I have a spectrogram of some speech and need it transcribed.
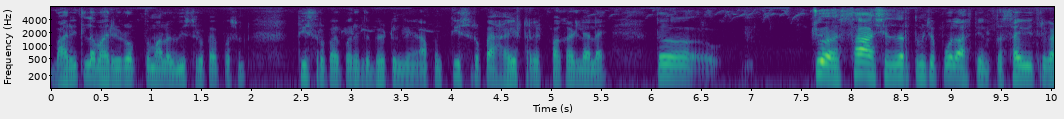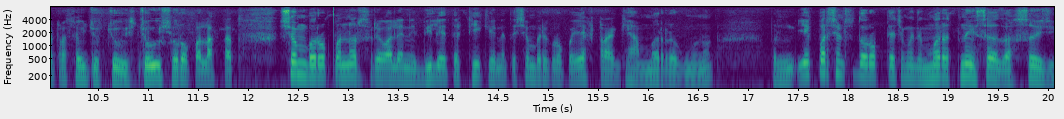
भारीतलं भारी रोप तुम्हाला वीस रुपयापासून तीस रुपयापर्यंत भेटून जाईल. आपण तीस रुपये हायेस्ट रेट पकडलेला आहे. तर चो सहाशे जर तुमचे पोलं असतील तर सावित्री त्रिक अठरा चोवीस चोवीसशे रोपं लागतात. शंभर रोपं नर्सरीवाल्याने दिले तर ठीक आहे ना तर शंभर एक रुपये एक्स्ट्रा घ्या मर्रग म्हणून. पण एक पर्सेंटसुद्धा रोप त्याच्यामध्ये मरत नाही सहजा सहजी.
